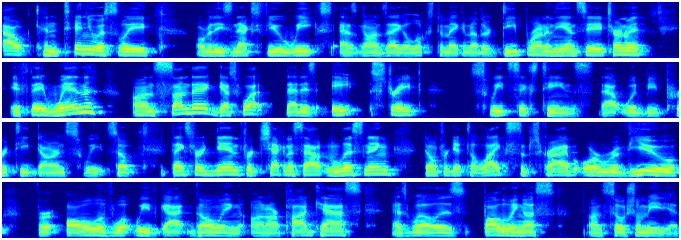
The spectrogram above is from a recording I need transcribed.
out continuously over these next few weeks as Gonzaga looks to make another deep run in the NCAA tournament. If they win on Sunday, guess what? That is eight straight Sweet 16s. That would be pretty darn sweet. So, thanks for again for checking us out and listening. Don't forget to like, subscribe, or review for all of what we've got going on our podcast, as well as following us on social media.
